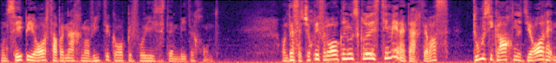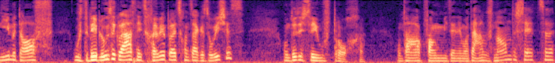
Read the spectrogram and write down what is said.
und sieben Jahre aber nachher noch weitergeht, bevor Jesus dann wiederkommt. Und das hat schon ein bisschen Fragen ausgelöst in mir. Ich dachte, ja, was, 1800 Jahre hat niemand das aus der Bibel herausgelesen, jetzt können wir plötzlich und sagen, so ist es. Und dort ist es wie aufgebrochen und habe angefangen mit diesen Modellen auseinandersetzen,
